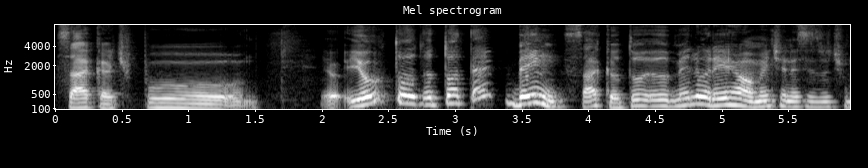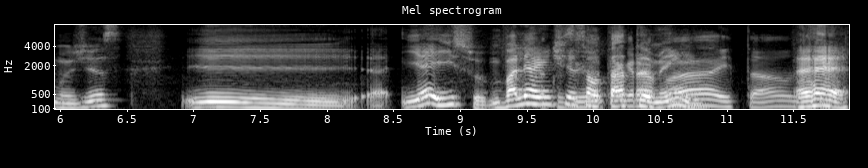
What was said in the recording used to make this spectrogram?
saca? Tipo. Eu, eu, tô, eu tô até bem, saca? Eu, tô, eu melhorei realmente nesses últimos dias. E. E é isso. Vale a Tá gente ressaltar também. tal, É.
